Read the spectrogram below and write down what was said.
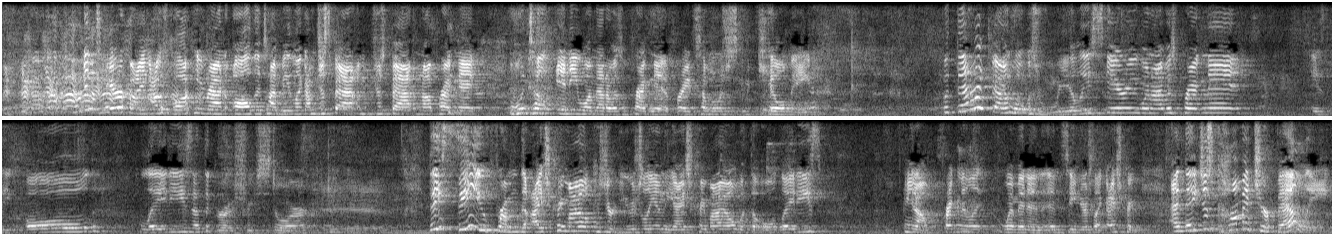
Terrifying. I was walking around all the time being like, I'm just fat, I'm just fat, I'm not pregnant. I wouldn't tell anyone that I wasn't pregnant, afraid someone was just gonna kill me. But then I found what was really scary when I was pregnant is the old ladies at the grocery store. They see you from the ice cream aisle because you're usually in the ice cream aisle with the old ladies. You know, pregnant women and, and seniors like ice cream. And they just come at your belly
